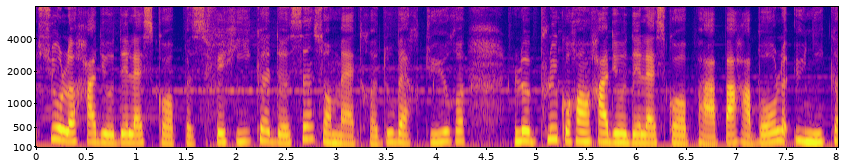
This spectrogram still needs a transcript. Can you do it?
sur le radiodélescope sphérique de 500 mètres d'ouverture, le plus grand radiodélescope à parabole unique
